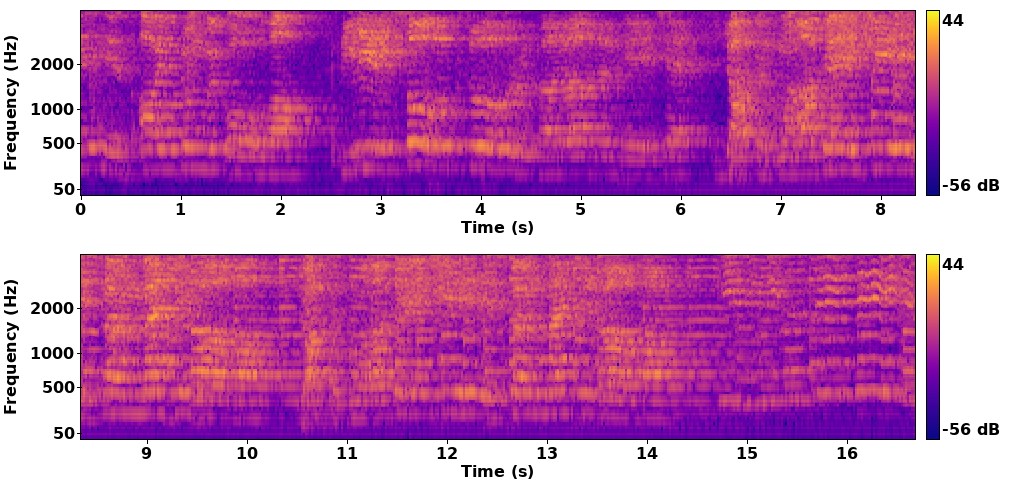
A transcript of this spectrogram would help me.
Geceniz aydınlık ola. Biliriz soğuktur karadır gece. Yakıt mı ateşi sönmez bir daha Yakıt mı ateşi sönmez bir daha Kiminin özlediğir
